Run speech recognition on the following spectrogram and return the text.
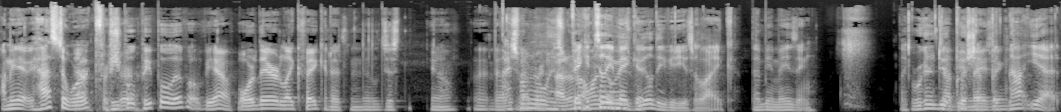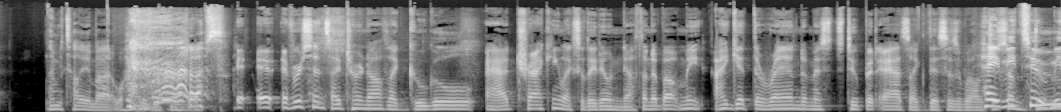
I mean, it has to work. for people sure. people live off yeah or they're like faking it and they'll just you know uh, they'll I just want to know what his, Fake it till you make it. real DVDs are like. That'd be amazing. Like we're gonna do That'd a push up, but not yet. Let me tell you about it. What happens with push ups? E- Ever since I turned off like Google ad tracking, like so they know nothing about me, I get the randomest stupid ads like this as well. Hey, Just me too, me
